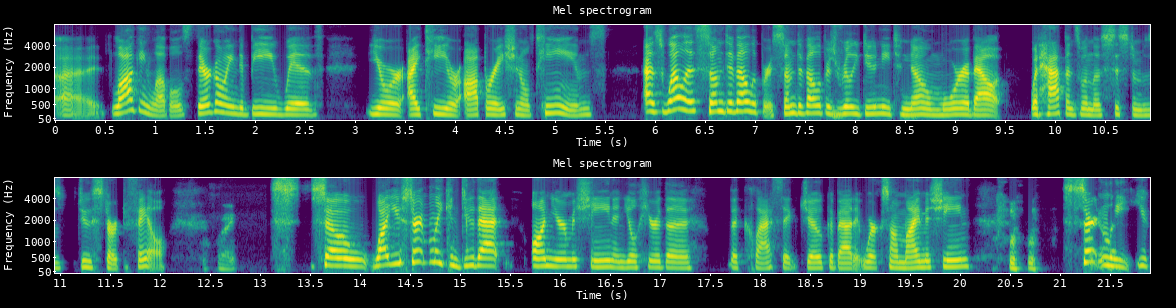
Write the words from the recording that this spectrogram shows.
uh, logging levels they're going to be with your it or operational teams as well as some developers some developers really do need to know more about what happens when those systems do start to fail. Right. So while you certainly can do that on your machine, and you'll hear the the classic joke about it works on my machine, certainly you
